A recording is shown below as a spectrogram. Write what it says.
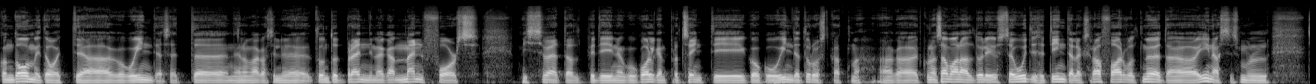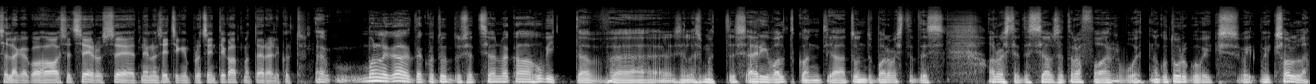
kondoomitootja kogu Indias, et neil on väga selline tuntud bränd nimega Manforce. mis väidetavalt pidi nagu kolmkümmend protsenti kogu India turust katma, aga et kuna samal ajal tuli just see uudis, et India läks rahvaarvult mööda Hiinast, siis mul sellega kohe assotsieerus see, et neil on seitsekümmend protsenti katmata järelikult. mulle ka nagu tundus, et see on väga huvitav selles mõttes ärivaldkond ja tundub arvestades, arvestades sealset rahvaarvu, et nagu turgu võiks võiks, võiks olla.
